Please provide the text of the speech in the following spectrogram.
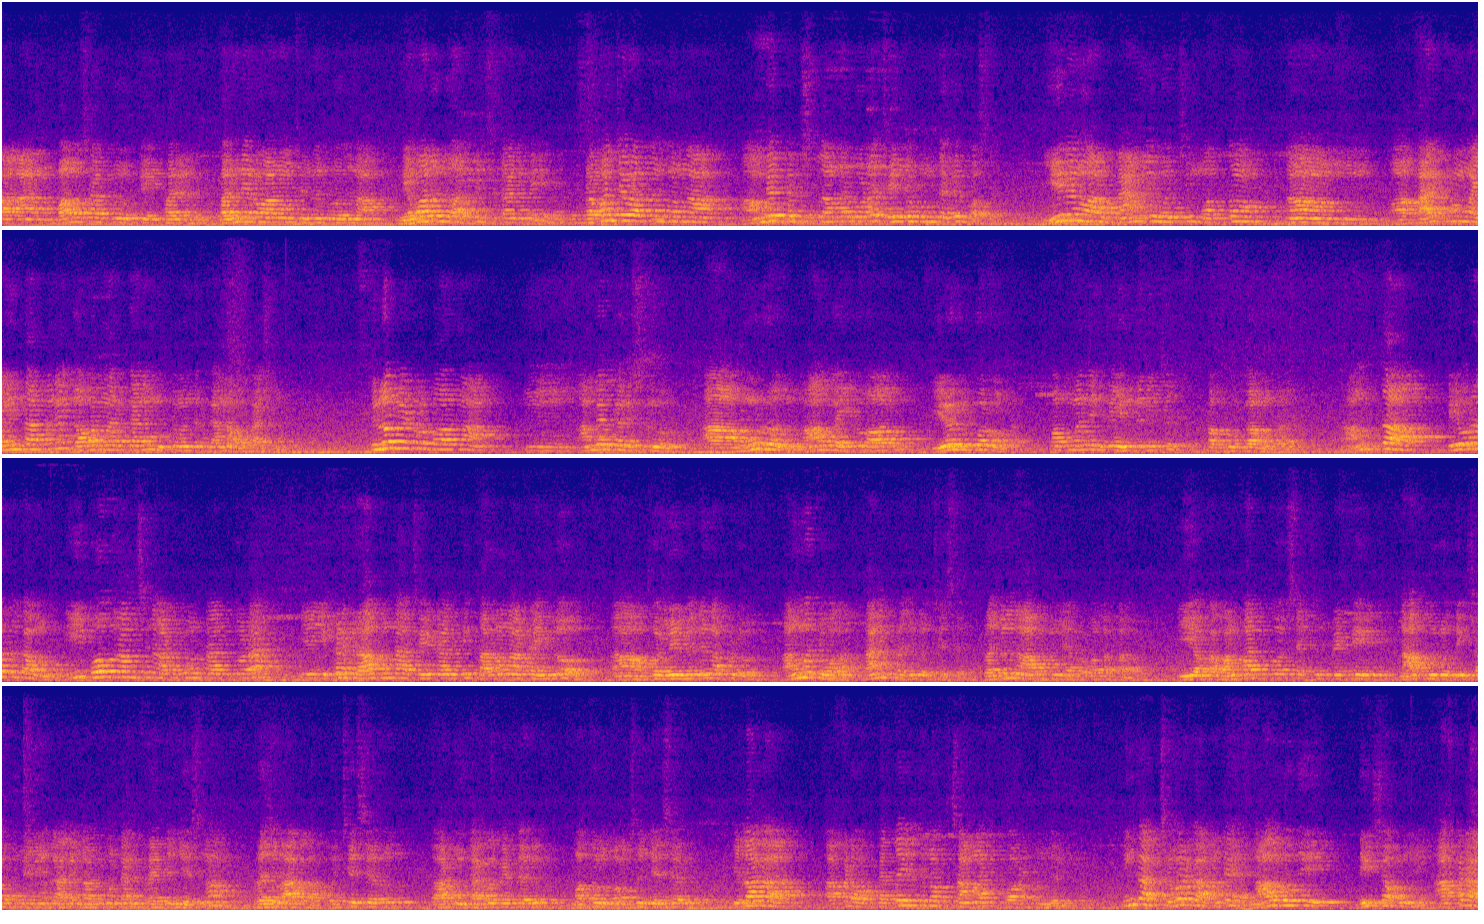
బాబాసాహెబ్కి పరి పరినిర్వాణ చెందిన రోజున నివాళులు అర్పించడానికి ప్రపంచవ్యాప్తంగా ఉన్న అంబేద్కరిస్టులందరూ కూడా చైతన్యం దగ్గరికి వస్తారు. ఈవెన్ ఆ ఫ్యామిలీ వచ్చి మొత్తం ఆ, కార్యక్రమం అయిన తర్వాతనే గవర్నర్ కానీ ముఖ్యమంత్రి కానీ అవకాశం ఉంది. కిలోమీటర్ బారున అంబేద్కర్ ఆ మూడు రోజులు నాలుగు ఐదు ఆరు ఏడు కూడా ఉంటారు. కొంతమంది ఇంకా ఎనిమిది నుంచి తక్కువగా ఉంటారు. అంత తీవ్రతగా ఉంది. ఈ ప్రోగ్రామ్స్ని అడ్డుకోవడానికి కూడా ఇక్కడికి రాకుండా చేయడానికి కరోనా టైంలో మేము వెళ్ళినప్పుడు అనుమతి ఇవ్వాలి? కానీ ప్రజలు వచ్చేసారు. ప్రజలను ఆపడం ఎవరి వల్ల కాదు. ఈ యొక్క వన్ ఫార్టీ ఫోర్ సెక్షన్ పెట్టి నాగూరు దీక్షా భూమిని కానీ అడ్డుకోవడానికి ప్రయత్నం చేసినా ప్రజలు ఆగల. వచ్చేసారు వాటిని తగలబెట్టారు మొత్తం ధ్వంసం చేశారు. ఇలాగా అక్కడ ఒక పెద్ద ఎత్తున ఒక సామాజిక పోరాటం జరిగింది. ఇంకా చివరిగా అంటే నాలుగోది టీ షాప్ ఉంది అక్కడ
